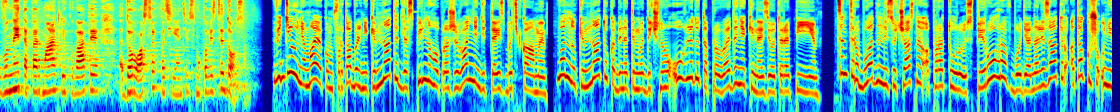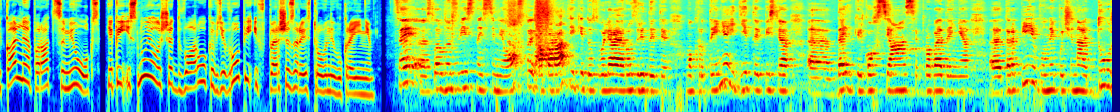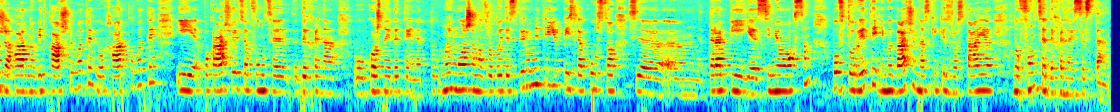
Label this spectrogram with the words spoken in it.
вони тепер мають лікувати дорослих пацієнтів з муковісцидозом. Відділення має комфортабельні кімнати для спільного проживання дітей з батьками, ванну кімнату, кабінети медичного огляду та проведення кінезіотерапії. Центр обладнаний сучасною апаратурою спірограф, бодіаналізатор, а також унікальний апарат Семіокс, який існує лише два роки в Європі і вперше зареєстрований в Україні. Цей е, славнозвісний семіоз, той апарат, який дозволяє розрядити мокротиння, і діти після е, декількох сеансів проведення е, терапії вони починають дуже гарно відкашлювати, вихаркувати і покращується функція дихальна у кожної дитини. Ми можемо зробити спірометрію після курсу ем, терапії з семіоксом, повторити, і ми бачимо наскільки зростає ну, функція дихальної системи.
